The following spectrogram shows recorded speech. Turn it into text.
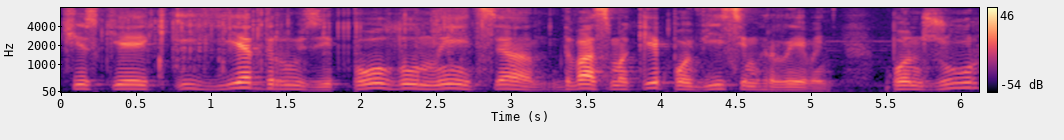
Чізкейк. І є, друзі, полуниця. Два смаки по 8 гривень. Бонжур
